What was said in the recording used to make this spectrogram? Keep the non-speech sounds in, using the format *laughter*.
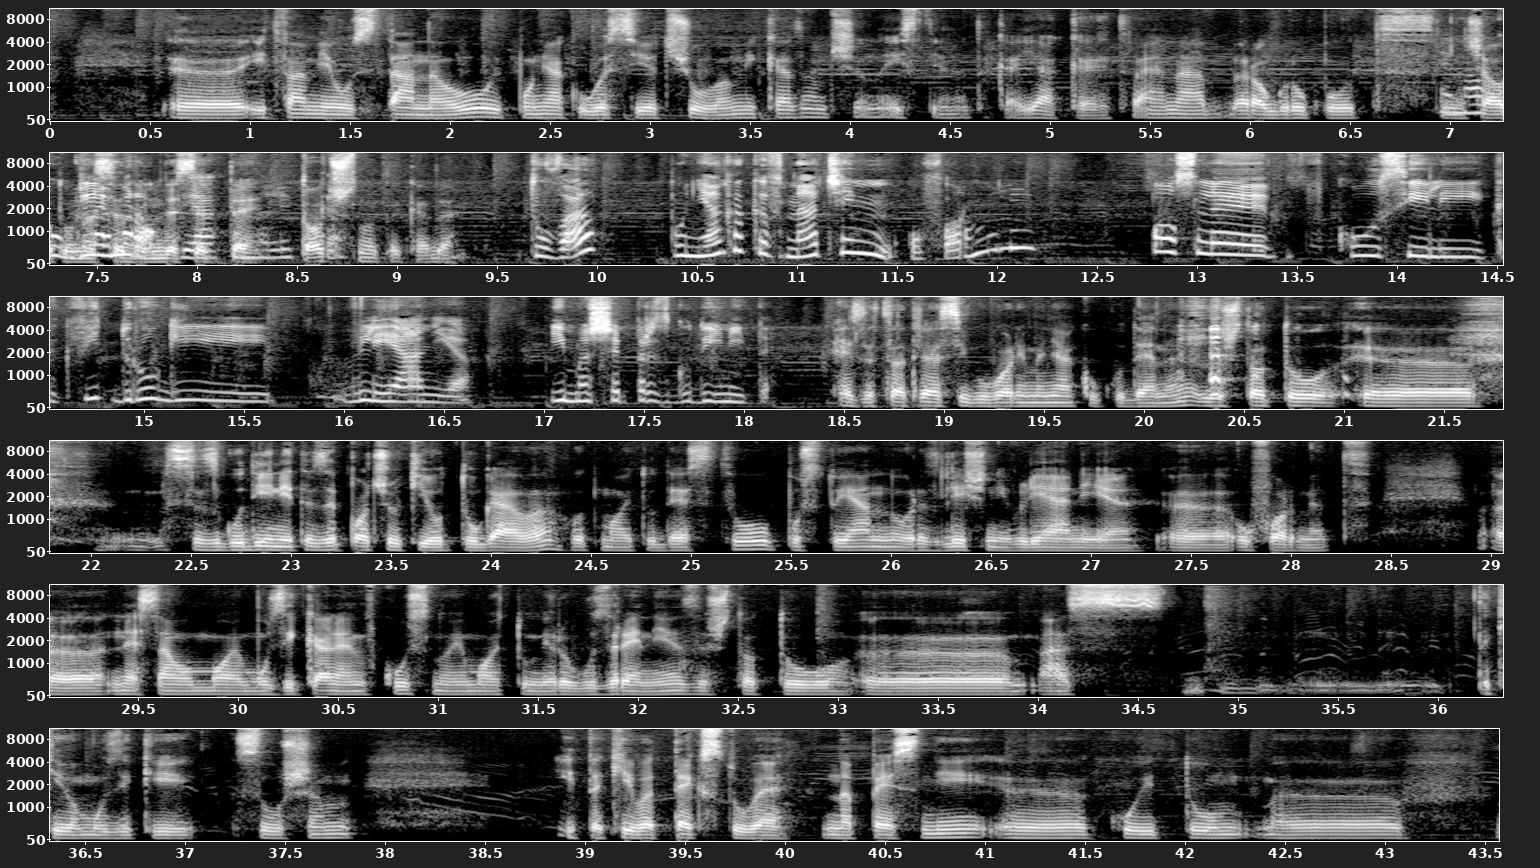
Е, и това ми е останало и понякога си я чувам и казвам, че наистина така яка е. Това е една рок-група от е, началото на 70-те. Нали, Точно така, да. Това по някакъв начин оформи ли после вкус или какви други влияния имаше през годините? Е, за това трябва да си говорим няколко дена, защото е, с годините, започвайки от тогава, от моето детство, постоянно различни влияния е, оформят е, не само моя музикален вкус, но и моето мировоззрение, защото е, аз такива музики слушам и такива текстове на песни, е, които е,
